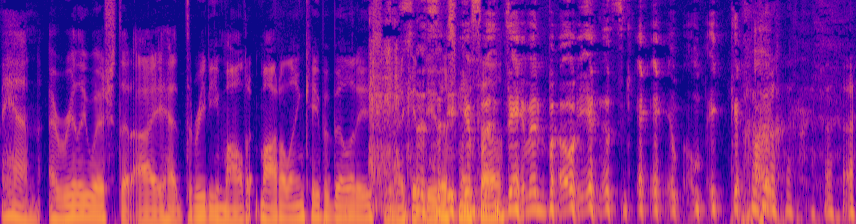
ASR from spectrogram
Man, I really wish that I had 3D mod- modeling capabilities so that I could do So this you myself. Can put David Bowie in this game. Oh my god.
